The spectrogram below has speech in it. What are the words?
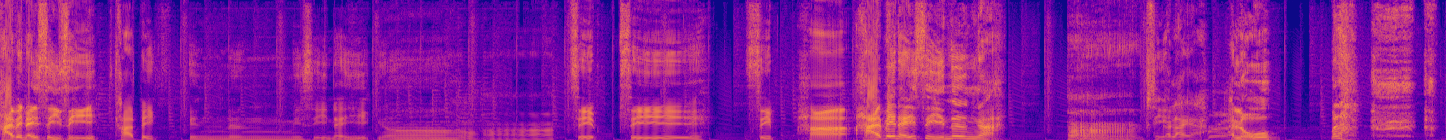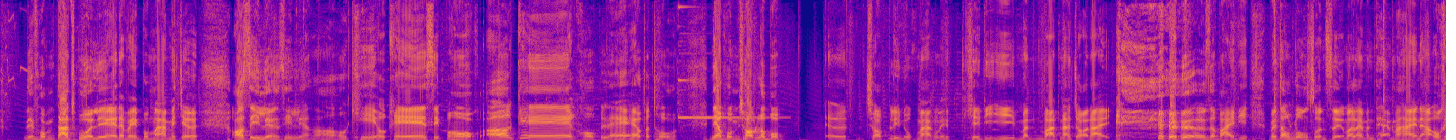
หายไปไหนสี่สีขาดไปอีกหนึ่งหนึ่งมีสีไหนอีกเนาะสิบสี่สิบห้าหายไปไหนสีหนึ่งอะสีอะไรอะฮัลโหลมัน นี่ผมตาถั่วเลยงไงทำไมผมมาไม่เจอ อ๋อสีเหลืองสีเหลือง อ๋อโอเคโอเคสิบหกโอเค ครบแล้วปะโถ เนี่ยผมชอบระบบเออชอบลีนุกมากเลย KDE มันวาดหน้าจอได้ สบายดี ไม่ต้องลงส่วนเสริมอะไรมันแถมมาให้นะ โอเค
